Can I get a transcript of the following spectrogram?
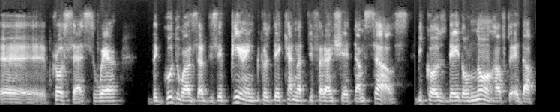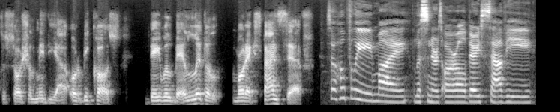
uh, process where the good ones are disappearing because they cannot differentiate themselves because they don't know how to adapt to social media or because they will be a little more expensive. So, hopefully, my listeners are all very savvy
